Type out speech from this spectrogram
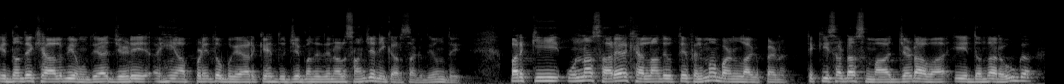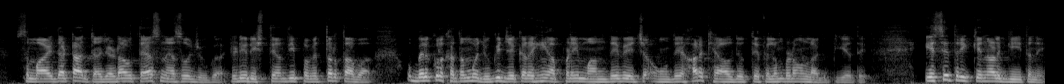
ਇਦਾਂ ਦੇ ਖਿਆਲ ਵੀ ਆਉਂਦੇ ਆ ਜਿਹੜੇ ਅਸੀਂ ਆਪਣੇ ਤੋਂ ਬਗੈਰ ਕਿਸੇ ਦੂਜੇ ਬੰਦੇ ਦੇ ਨਾਲ ਸਾਂਝੇ ਨਹੀਂ ਕਰ ਸਕਦੇ ਹੁੰਦੇ। ਪਰ ਕੀ ਉਹਨਾਂ ਸਾਰਿਆਂ ਖਿਆਲਾਂ ਦੇ ਉੱਤੇ ਫਿਲਮਾਂ ਬਣਨ ਲੱਗ ਪੈਣ ਤੇ ਕੀ ਸਾਡਾ ਸਮਾਜ ਜਿਹੜਾ ਵਾ ਇਹ ਇਦਾਂ ਦਾ ਰਹੂਗਾ? ਸਮਾਜ ਦਾ ਢਾਂਚਾ ਜਿਹੜਾ ਉਹ ਤਹਿਸ ਨਹਿਸ ਹੋ ਜਾਊਗਾ। ਜਿਹੜੀ ਰਿਸ਼ਤਿਆਂ ਦੀ ਪਵਿੱਤਰਤਾ ਵਾ ਉਹ ਬਿਲਕੁਲ ਖਤਮ ਹੋ ਜਾਊਗੀ ਜੇਕਰ ਅਸੀਂ ਆਪਣੇ ਮਨ ਦੇ ਵਿੱਚ ਆਉਂਦੇ ਹਰ ਖਿਆਲ ਦੇ ਉੱਤੇ ਫਿਲਮ ਬਣਾਉਣ ਲੱਗ ਪਈਏ ਤੇ। ਇਸੇ ਤਰੀਕੇ ਨਾਲ ਗੀਤ ਨੇ।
